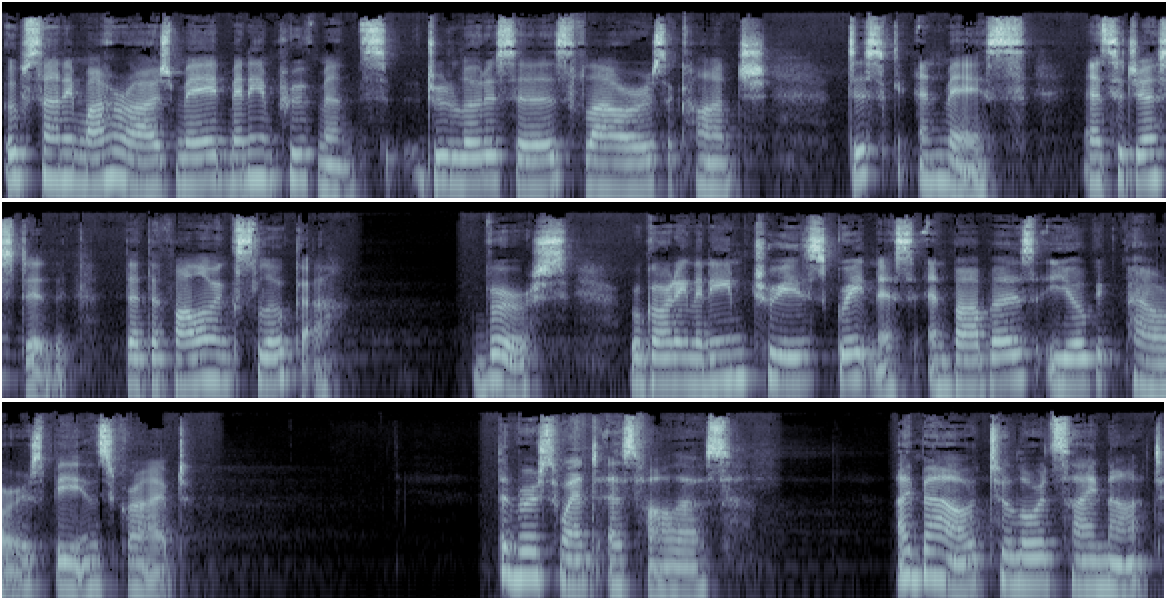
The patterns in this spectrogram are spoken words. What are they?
Upsani Maharaj made many improvements, drew lotuses, flowers, a conch, disc, and mace, and suggested that the following sloka, verse, regarding the neem tree's greatness and Baba's yogic powers be inscribed. The verse went as follows I bow to Lord Sainath,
